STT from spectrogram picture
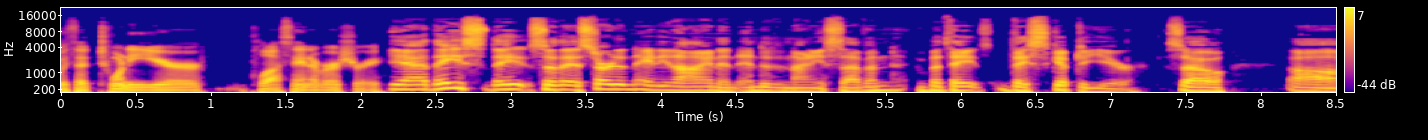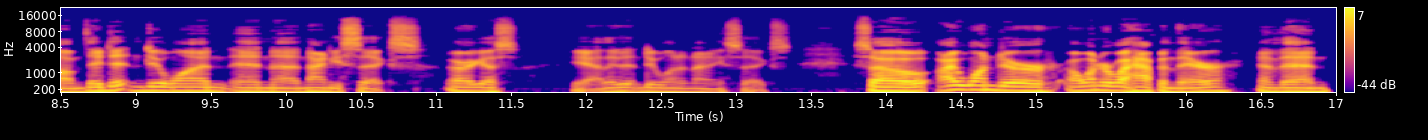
with a 20 year plus anniversary. Yeah, they they so they started in '89 and ended in '97, but they they skipped a year. So um, they didn't do one in '96, or I guess yeah, they didn't do one in '96. So I wonder I wonder what happened there, and then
